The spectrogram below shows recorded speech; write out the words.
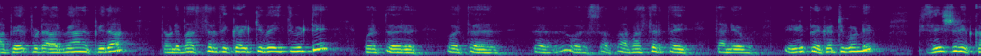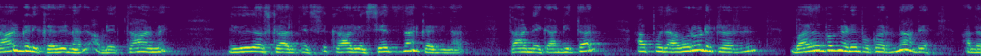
அப்போ ஏற்பட்ட அருமையான பிதா தன்னுடைய வஸ்திரத்தை கட்டி வைத்து விட்டு ஒருத்தர் ஒருத்தர் ஒரு வஸ்திரத்தை தன்னுடைய இடுப்பில் கட்டிக்கொண்டு சிசுடைய கால்களை கழுவினார். அவருடைய தாழ்மை யூதாஸ் காலத்தை கால்களை சேர்த்து தான் கழுவினார் தாழ்மை காண்பித்தார் அப்போது அவரோடு இருக்கிறார் வலது பக்கம் இடது பக்கம் இருந்தால் அந்த அந்த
